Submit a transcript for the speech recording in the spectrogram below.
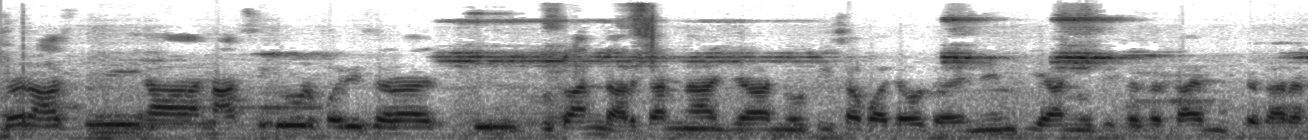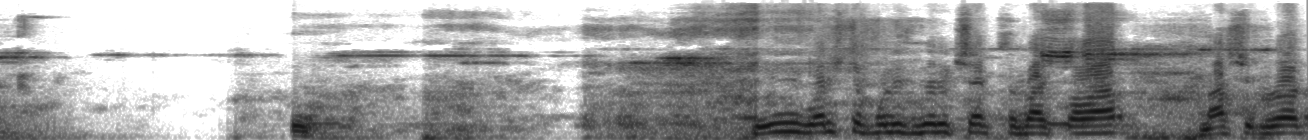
सर आज तुम्ही नाशिक रोड परिसरातील दुकानधारकांना ज्या नोटिसा बजावत आहे नेमकी या नोटिसाचं काय मुख्य कारण? मी वरिष्ठ पोलीस निरीक्षक सुभाष पवार नाशिक रोड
